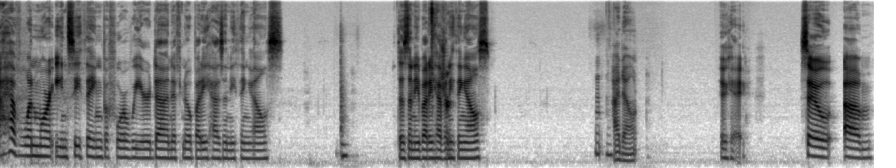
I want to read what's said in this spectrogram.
I have one more eensy thing before we are done. If nobody has anything else, does anybody have Sure. anything else? I don't. Okay. So, um,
